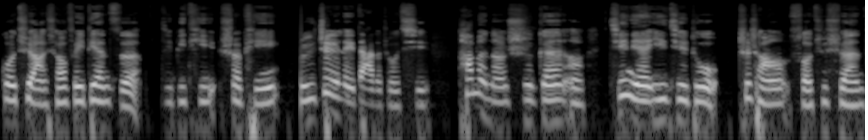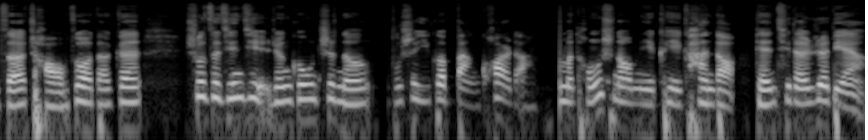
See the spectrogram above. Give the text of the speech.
过去啊消费电子、GPT、射频属于这一类大的周期，他们呢是跟啊今年一季度市场所去选择炒作的跟数字经济、人工智能不是一个板块的啊。那么同时呢，我们也可以看到前期的热点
